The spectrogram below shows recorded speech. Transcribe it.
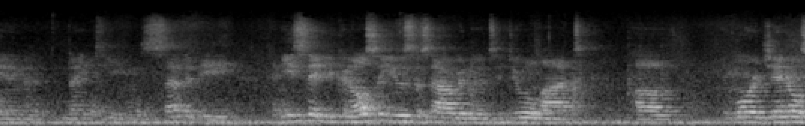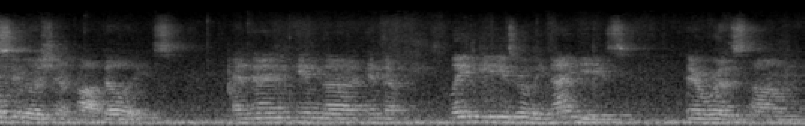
in 1970, and he said you can also use this algorithm to do a lot of more general simulation of probabilities. And then in the, in the late 80s, early 90s, there was, um,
